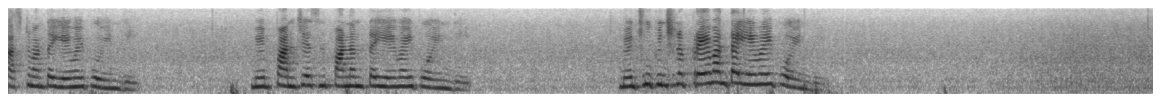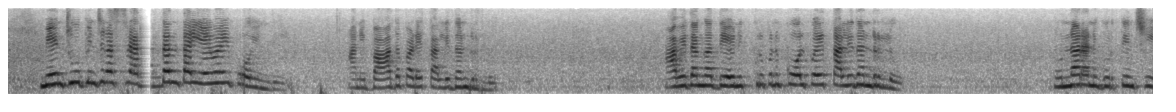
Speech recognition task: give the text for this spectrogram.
కష్టం అంతా ఏమైపోయింది? మేము పని చేసిన పని అంతా ఏమైపోయింది? మేము చూపించిన ప్రేమ అంతా ఏమైపోయింది? మేము చూపించిన శ్రద్ధ అంతా ఏమైపోయింది? అని బాధపడే తల్లిదండ్రులు. ఆ విధంగా దేవుని కృపను కోల్పోయే తల్లిదండ్రులు ఉన్నారని గుర్తించి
